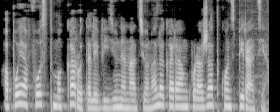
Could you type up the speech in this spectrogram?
Apoi a fost măcar o televiziune națională care a încurajat conspirația.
